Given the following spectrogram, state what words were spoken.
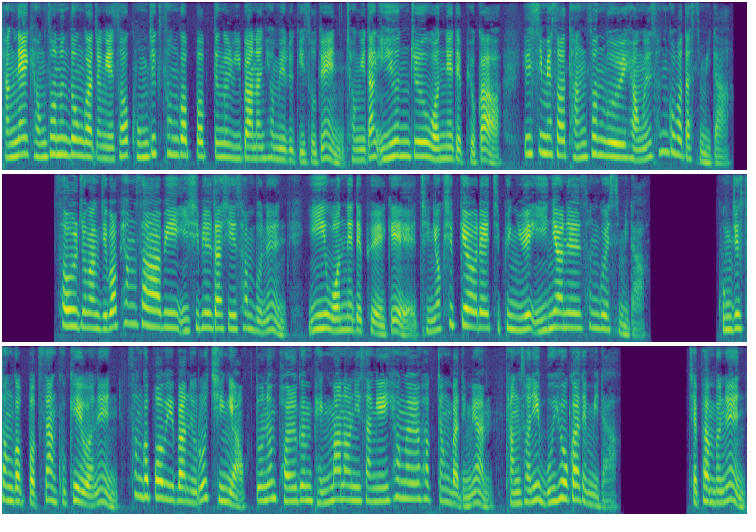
당내 경선운동 과정에서 공직선거법 등을 위반한 혐의로 기소된 정의당 이은주 원내대표가 1심에서 당선 무효형을 선고받았습니다. 서울중앙지법 형사합의 21-3부는 이 원내대표에게 징역 10개월의 집행유예 2년을 선고했습니다. 공직선거법상 국회의원은 선거법 위반으로 징역 또는 벌금 100만 원 이상의 형을 확정받으면 당선이 무효가 됩니다. 재판부는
